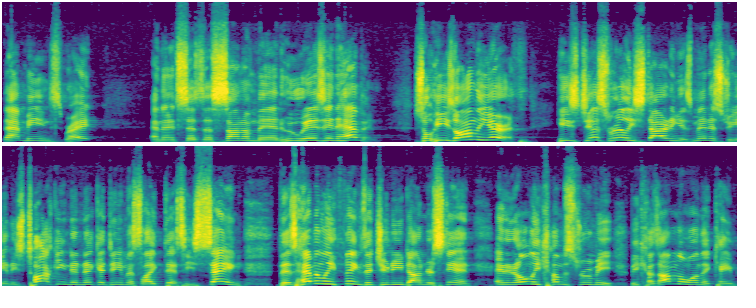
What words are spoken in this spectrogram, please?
That means, right? And then it says, the Son of Man who is in heaven. So he's on the earth. He's just really starting his ministry and he's talking to Nicodemus like this. He's saying, There's heavenly things that you need to understand, and it only comes through me because I'm the one that came.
